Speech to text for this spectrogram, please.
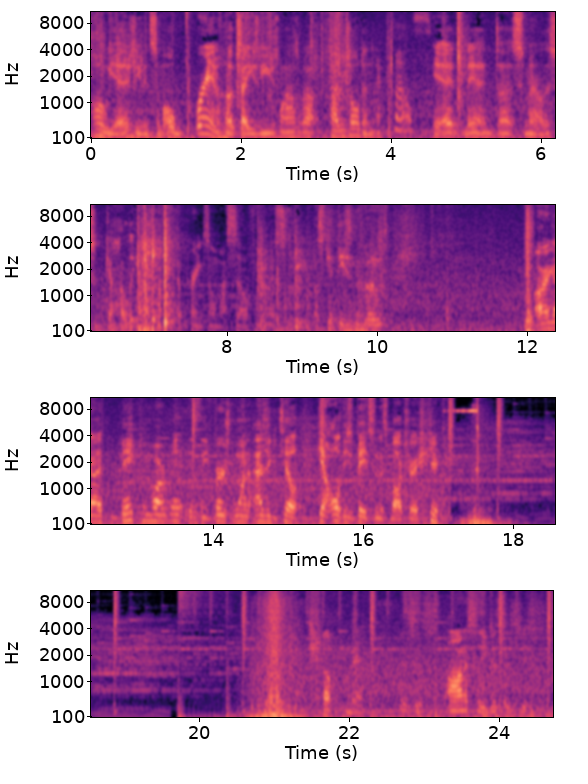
Oh yeah, there's even some old brim hooks I used to use when I was about five years old in there. Smells. Yeah, it, yeah, it does smell. This is golly. I'll take the pranks on myself. Let's, let's get these in the boat. All right, guys. Bait compartment is the first one. As you can tell, get all these baits in this box right here. Oh man, this is honestly, this is just,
